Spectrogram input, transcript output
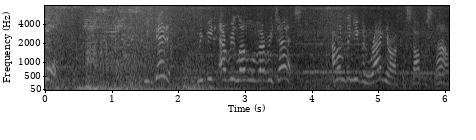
We did it! We beat every level of every test. I don't think even Ragnarok can stop us now.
